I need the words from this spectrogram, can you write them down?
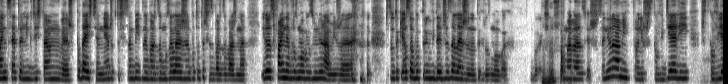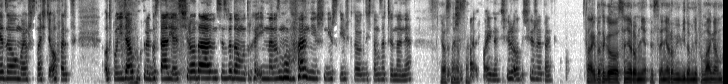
mindsetem i gdzieś tam, wiesz, podejściem, nie? Czy ktoś jest ambitny, bardzo mu zależy, bo to też jest bardzo ważne. I to jest fajne w rozmowach z juniorami, że, że są takie osoby, których widać, że zależy na tych rozmowach. Bo jak mhm. się już rozmawia wiesz, z seniorami, to oni wszystko widzieli, wszystko wiedzą, mają 16 ofert od poniedziałku, które dostali, jest środa, więc jest wiadomo, trochę inna rozmowa niż, niż z kimś, kto gdzieś tam zaczyna, nie? Jasne, to też jasne. jest fajne, świeże, świeże tak. Tak, dlatego seniorom, nie, seniorom i widom nie pomagam.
